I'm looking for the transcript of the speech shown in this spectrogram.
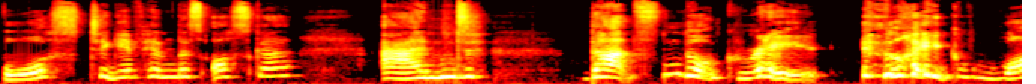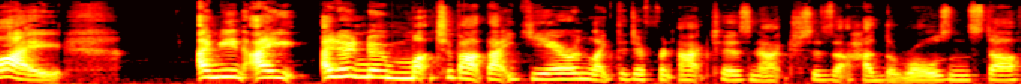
forced to give him this Oscar. And that's not great. like, why? I mean, I I don't know much about that year and like the different actors and actresses that had the roles and stuff.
